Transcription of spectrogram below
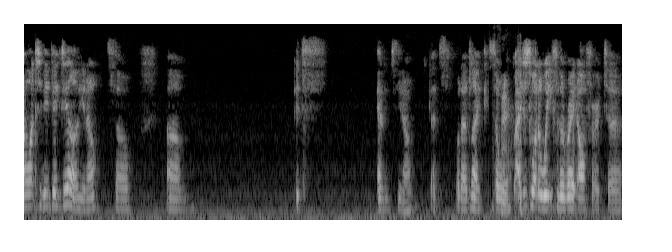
I want it to be a big deal, you know. So, um, it's, and you know, that's what I'd like. So Fair. I just want to wait for the right offer to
